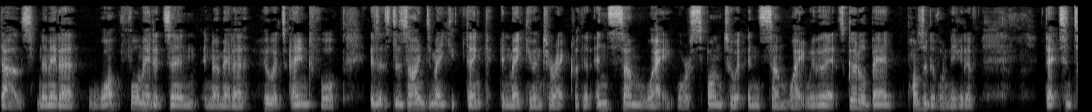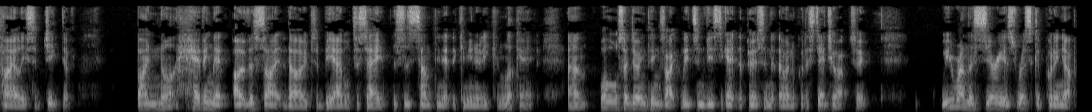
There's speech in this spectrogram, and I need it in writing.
does, no matter what format it's in and no matter who it's aimed for, is it's designed to make you think and make you interact with it in some way or respond to it in some way. Whether that's good or bad, positive or negative, that's entirely subjective. By not having that oversight, though, to be able to say this is something that the community can look at, um, while also doing things like let's investigate the person that they want to put a statue up to, we run the serious risk of putting up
